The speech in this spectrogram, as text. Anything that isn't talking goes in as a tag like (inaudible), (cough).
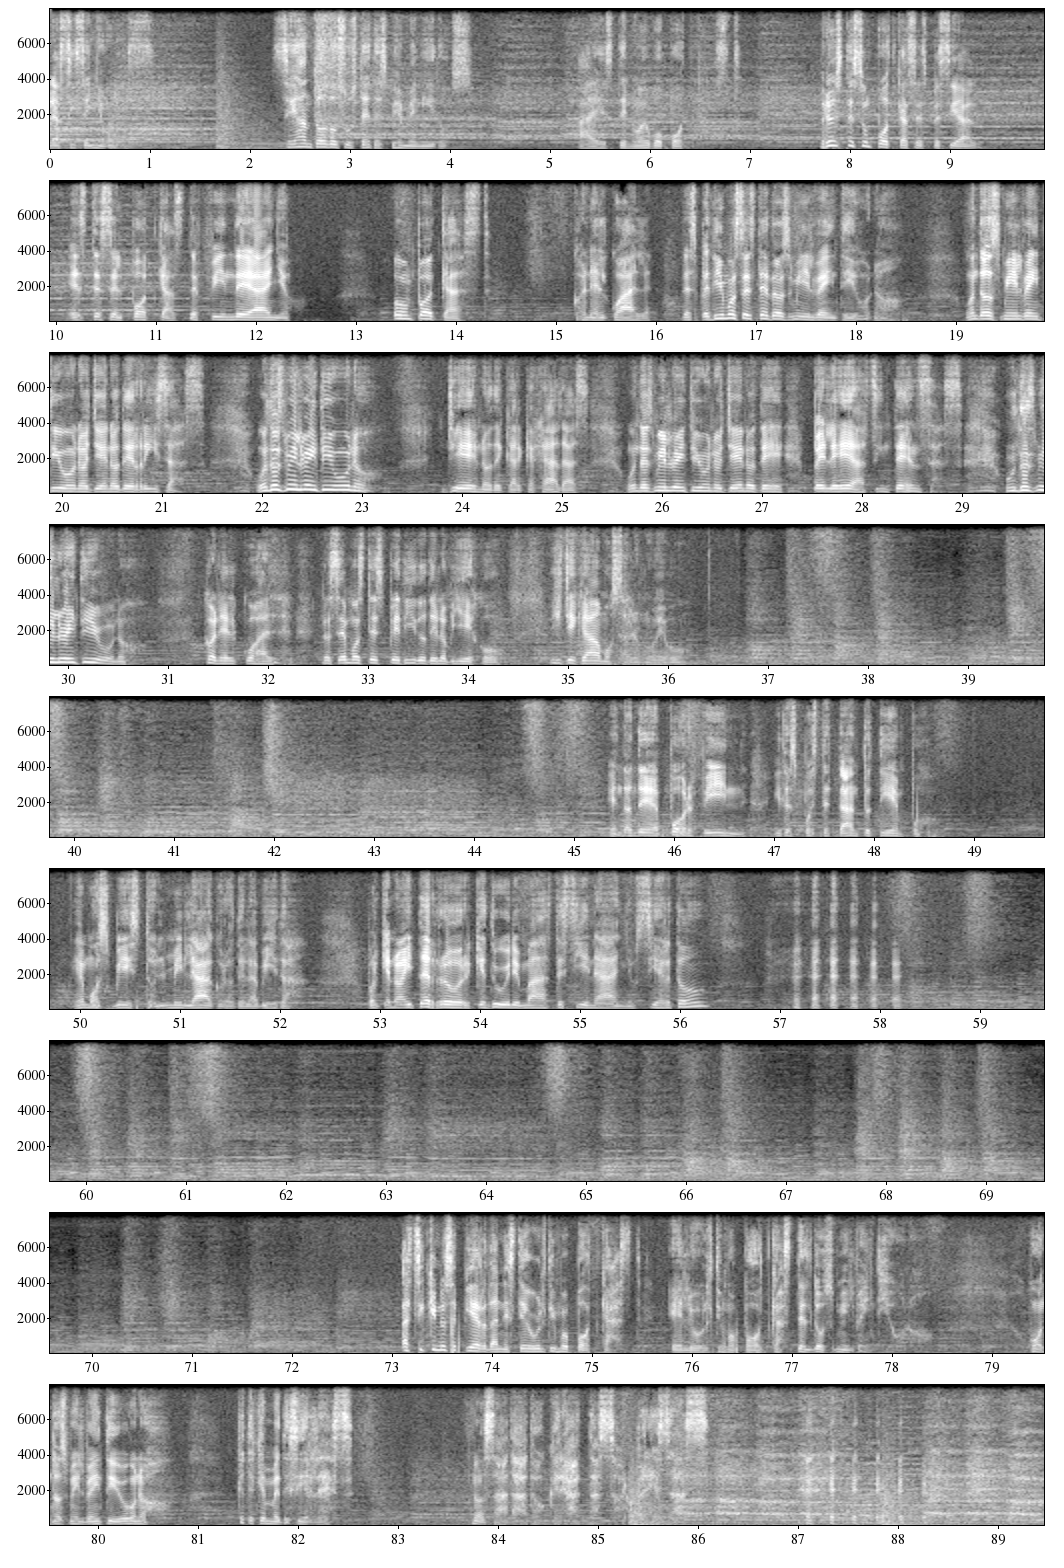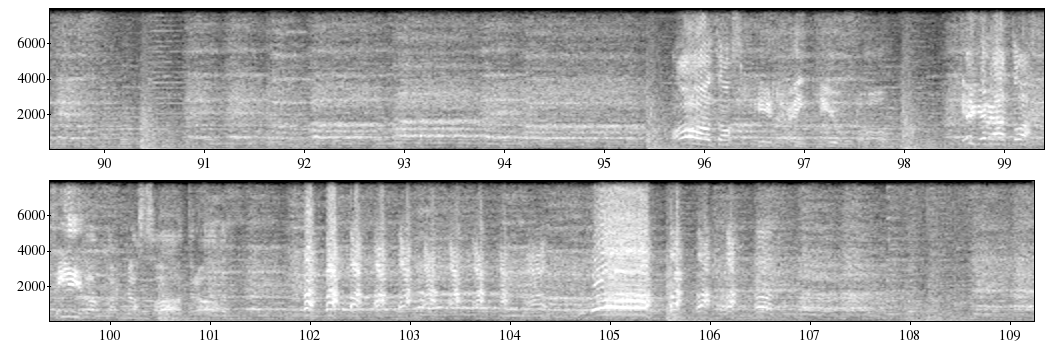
Señoras y señores, sean todos ustedes bienvenidos a este nuevo podcast. Pero este es un podcast especial. Este es el podcast de fin de año. Un podcast con el cual despedimos este 2021. Un 2021 lleno de risas. Un 2021 lleno de carcajadas. Un 2021 lleno de peleas intensas. Un 2021 con el cual nos hemos despedido de lo viejo y llegamos a lo nuevo. En donde por fin y después de tanto tiempo hemos visto el milagro de la vida. Porque no hay terror que dure más de 100 años, ¿cierto? Así que no se pierdan este último podcast, el último podcast del 2021. Un 2021 que déjenme decirles, nos ha dado gratas sorpresas. ¡Oh, 2021! ¡Qué grato ha sido con nosotros!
